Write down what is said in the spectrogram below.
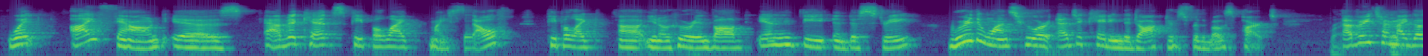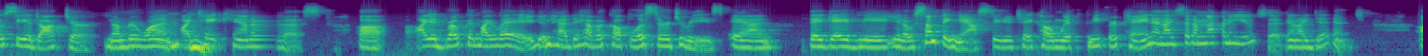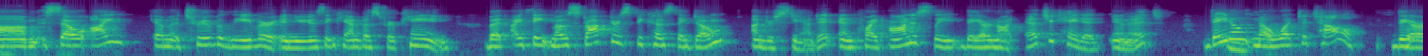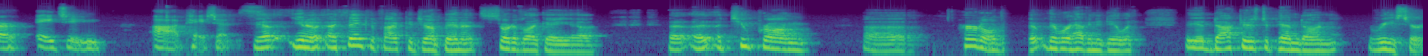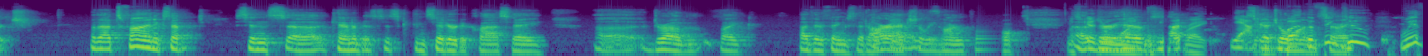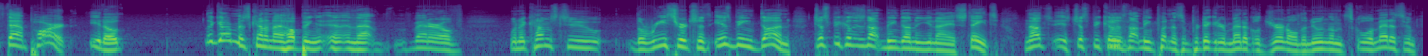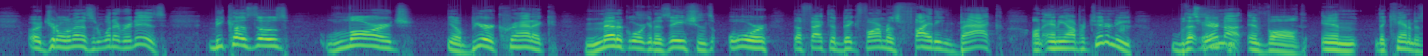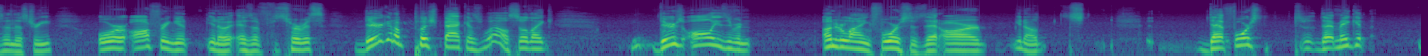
What I found is advocates, people like myself, people like, uh, you know, who are involved in the industry, we're the ones who are educating the doctors for the most part. Right. Every time right. I go see a doctor, number one, I take cannabis. Uh, I had broken my leg and had to have a couple of surgeries. And they gave me, you know, something nasty to take home with me for pain. And I said, I'm not going to use it. And I didn't. Um, so I am a true believer in using cannabis for pain. But I think most doctors, because they don't understand it, and quite honestly, they are not educated in it, they hmm. don't know what to tell their aging uh, patients. Yeah, you know, I think if I could jump in, it's sort of like a uh, a, a two prong uh, hurdle that, that, we're having to deal with. The doctors depend on research. Well, that's fine, except since uh, cannabis is considered a Class A uh, drug, like other things that are actually harmful. Uh, schedule one, not, right? Yeah. Schedule but one. the thing sorry. too with that part, you know, the government's kind of not helping in, in, that manner of when it comes to the research that is being done. Just because it's not being done in the United States, not it's just because mm. it's not being put in some particular medical journal, the New England School of Medicine or Journal of Medicine, whatever it is, because those large, you know, bureaucratic medical organizations or the fact that big pharma is fighting back on any opportunity that they're not involved in the cannabis industry or offering it, you know, as a service, they're going to push back as well. So like there's all these different underlying forces that are, you know, that force that make it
